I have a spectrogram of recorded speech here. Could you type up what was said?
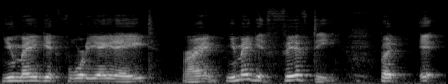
You may get 48.8, right? You may get 50, but it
